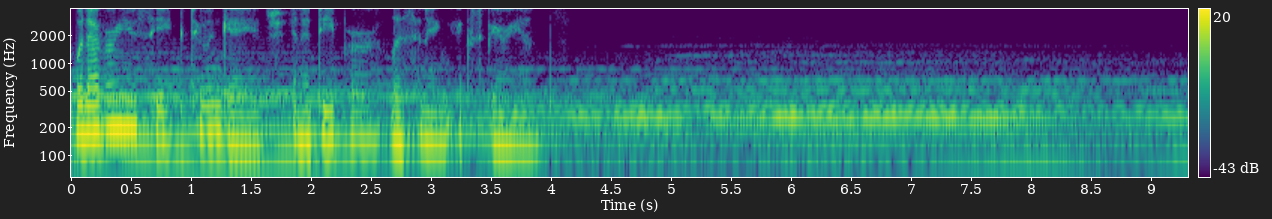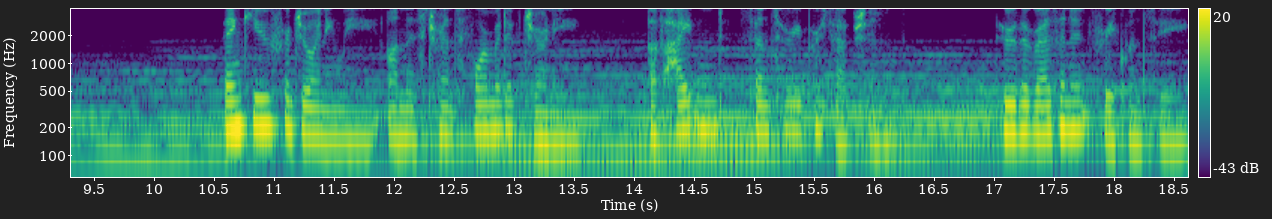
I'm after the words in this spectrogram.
whenever you seek to engage in a deeper listening experience. Thank you for joining me on this transformative journey of heightened sensory perception through the resonant frequency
